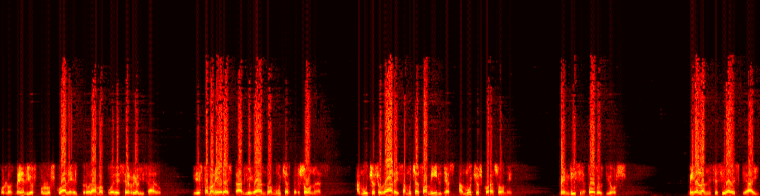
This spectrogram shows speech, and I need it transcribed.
por los medios por los cuales el programa puede ser realizado. Y de esta manera estar llegando a muchas personas, a muchos hogares, a muchas familias, a muchos corazones. Bendice a todos, Dios. Mira las necesidades que hay.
